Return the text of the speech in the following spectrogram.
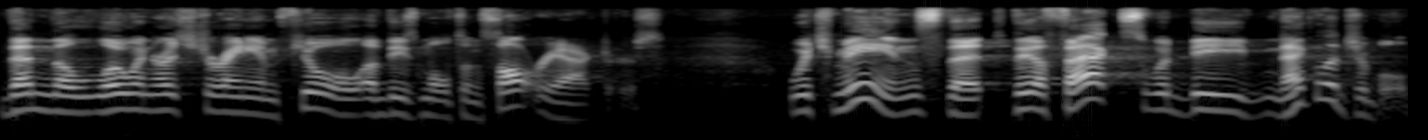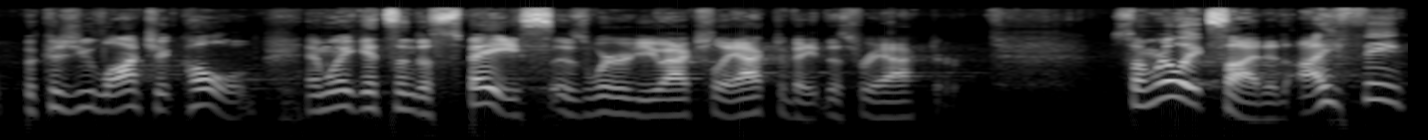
than the low-enriched uranium fuel of these molten salt reactors which means that the effects would be negligible because you launch it cold. And when it gets into space is where you actually activate this reactor. So I'm really excited. I think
